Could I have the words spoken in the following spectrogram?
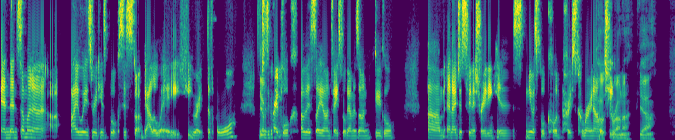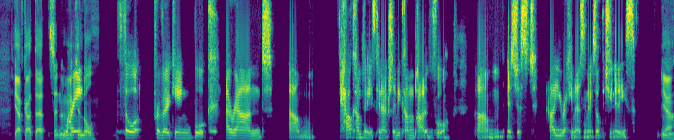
and then someone uh, I always read his books is Scott Galloway. He wrote The Four, which Yep. is a great book, obviously on Facebook, Amazon, Google. Um, and I just finished reading his newest book called Post Corona. Post Corona. Yeah. Yeah, I've got that sitting in my Kindle. thought provoking book around um, how companies can actually become part of the four. Um, it's just, are you recognizing those opportunities? Yeah.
